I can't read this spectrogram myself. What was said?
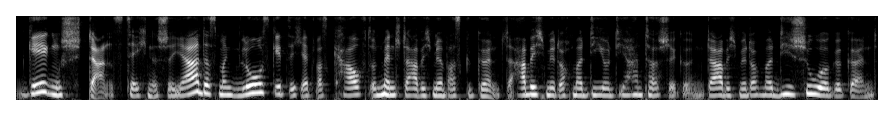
Gegenstandstechnische, ja, dass man losgeht, sich etwas kauft und Mensch, da habe ich mir was gegönnt. Da habe ich mir doch mal die und die Handtasche gegönnt. Da habe ich mir doch mal die Schuhe gegönnt.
